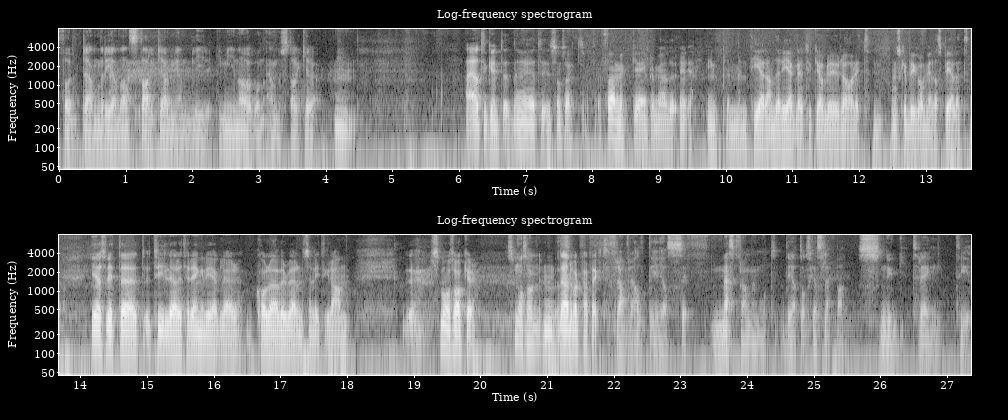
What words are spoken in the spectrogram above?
För den redan starka armén blir i mina ögon ännu starkare. Nej, jag tycker inte. Nej, som sagt, för mycket implementerande, eh, implementerande regler tycker jag blir rörigt. Om man ska bygga om hela spelet. Ge oss lite tydligare terrängregler, kolla över realmsen lite grann. Små saker. Små saker. Mm, det hade varit perfekt. Framförallt det jag ser mest fram emot, det är att de ska släppa snygg terräng till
